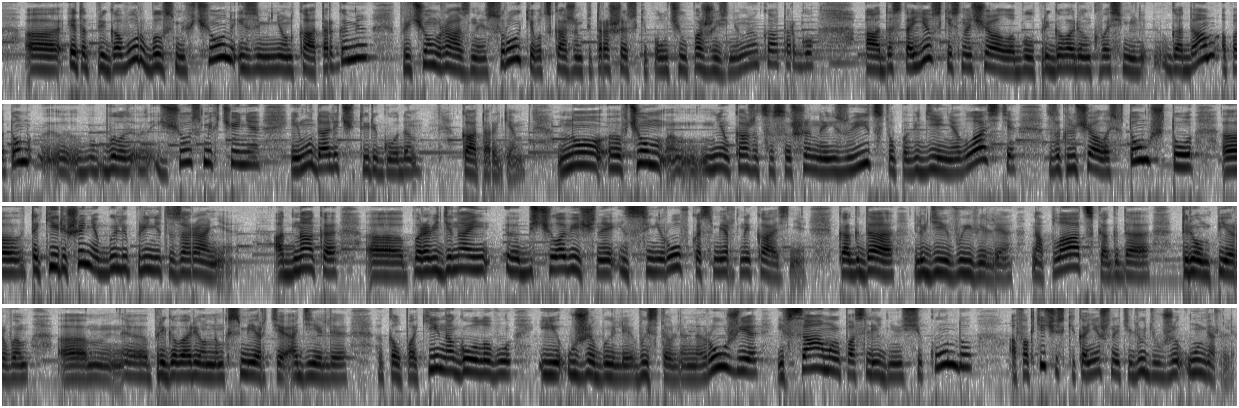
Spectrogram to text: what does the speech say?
этот приговор был смягчен и заменен каторгами, причем разные сроки. Вот, скажем, Петрашевский получил пожизненную каторгу, а Достоевский сначала был приговорен к 8 годам, а потом э, было еще смягчение, и ему дали 4 года каторги. Но э, в чем, э, мне кажется, совершенно иезуитство поведения власти заключалось в том, что э, такие решения были приняты заранее. Однако э, проведена э, бесчеловечная инсценировка смертной казни, когда людей вывели на плац, когда трем первым эм, э, приговоренным к смерти одели колпаки на голову, и уже были выставлены ружья, и в самую последнюю секунду, а фактически, конечно, эти люди уже умерли.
